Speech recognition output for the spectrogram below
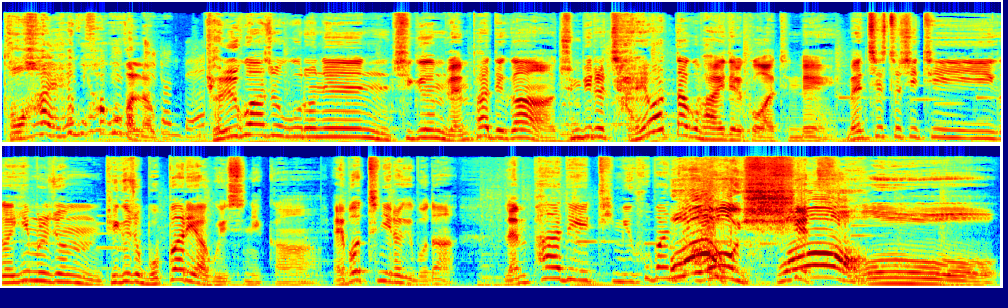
더 하- 하고- 하고 가려고. 결과적으로는 지금 램파드가 준비를 잘해왔다고 봐야 될 것 같은데 맨체스터 시티가 힘을 좀 비교적 못 발휘하고 있으니까 에버튼이라기보다 램파드의 팀이 후반전 오! 오, shit! 오.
